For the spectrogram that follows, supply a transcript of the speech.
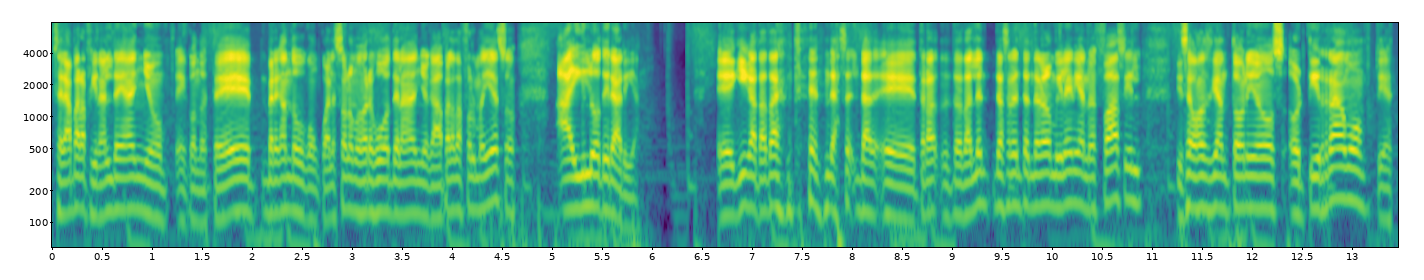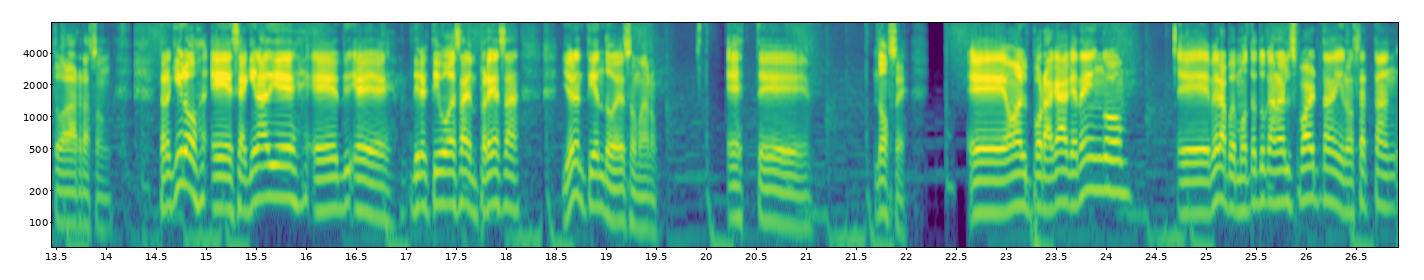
será para final de año, eh, cuando esté bregando con cuáles son los mejores juegos del año, cada plataforma y eso, ahí lo tiraría. Eh, Giga, de, eh, tratar de hacer entender a los millennials no es fácil. Dice José Antonio Ortiz Ramos. Tienes toda la razón. Tranquilo, eh, si aquí nadie es directivo de esa empresa, yo no entiendo eso, mano. Este. No sé. vamos a ver por acá que tengo. mira, pues monta tu canal Spartan y no seas tan.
